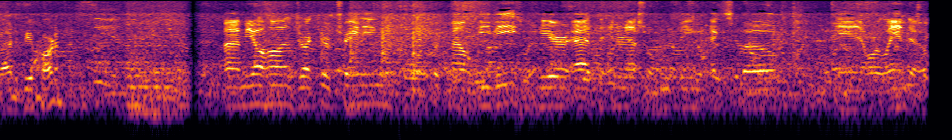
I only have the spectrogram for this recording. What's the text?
Glad to be a part of it. I'm Johan, Director of Training for Quick Mount PV. We're here at the International Roofing Expo in Orlando.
